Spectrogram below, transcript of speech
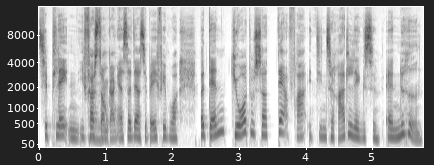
til planen i første omgang, altså der tilbage i februar. Hvordan gjorde du så derfra i din tilrettelæggelse af nyheden?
